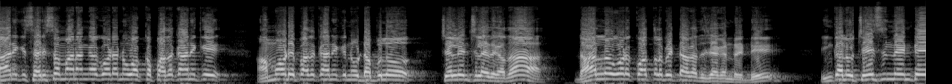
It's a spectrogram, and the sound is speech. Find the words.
దానికి సరిసమానంగా కూడా నువ్వు ఒక్క పథకానికి అమ్మఒడి పథకానికి నువ్వు డబ్బులు చెల్లించలేదు కదా. దానిలో కూడా కోతలు పెట్టావు కదా జగన్ రెడ్డి. ఇంకా నువ్వు చేసిందేంటి?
